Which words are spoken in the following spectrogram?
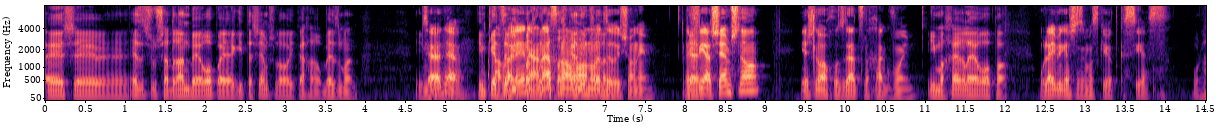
אה, שדרן באירופה יגיד את השם שלו, ייקח הרבה זמן. עם, בסדר. אה, עם קצב אבל הנה, התפתחות אנחנו השחקנים אמרנו את זה שלנו. ראשונים. כן. לפי השם שלו, יש לו אחוזי הצלחה גבוהים. יימכר לאירופה. אולי בגלל שזה מזכיר את קסיאס. אולי.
